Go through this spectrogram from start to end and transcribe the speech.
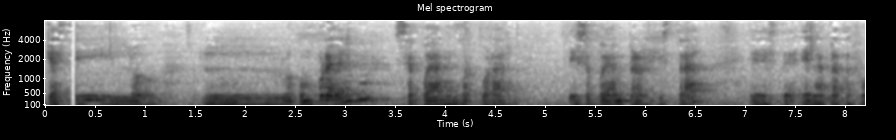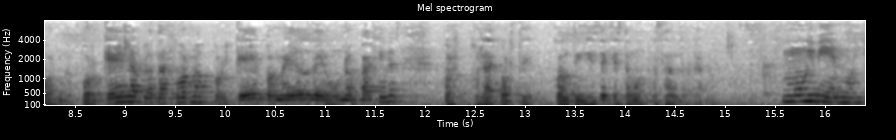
que así lo, lo comprueben se puedan incorporar y se puedan preregistrar este, en la plataforma. ¿Por qué en la plataforma? ¿Por qué por medio de una página? Por, por la contingencia que estamos pasando. Muy bien, muy.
